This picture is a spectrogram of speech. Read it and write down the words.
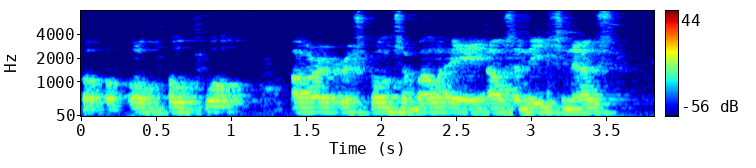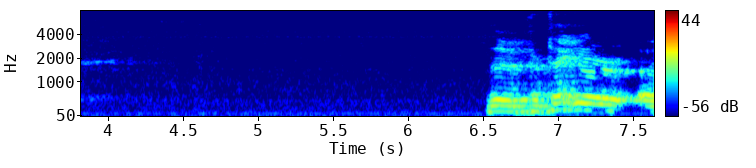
of, of, of what our responsibility as a nation is. The particular uh,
